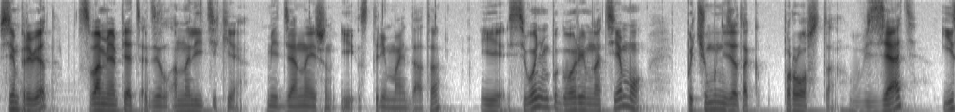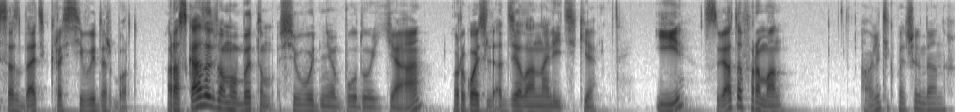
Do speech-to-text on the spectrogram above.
Всем привет! С вами опять отдел аналитики Medianation и Stream My Data. И сегодня мы поговорим на тему, почему нельзя так просто взять и создать красивый дашборд. Рассказывать вам об этом сегодня буду я, руководитель отдела аналитики, и Святов Роман. Аналитик больших данных.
